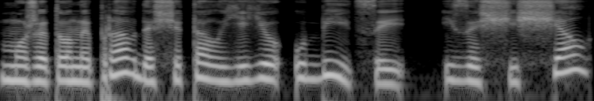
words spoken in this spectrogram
Может, он и правда считал ее убийцей и защищал?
